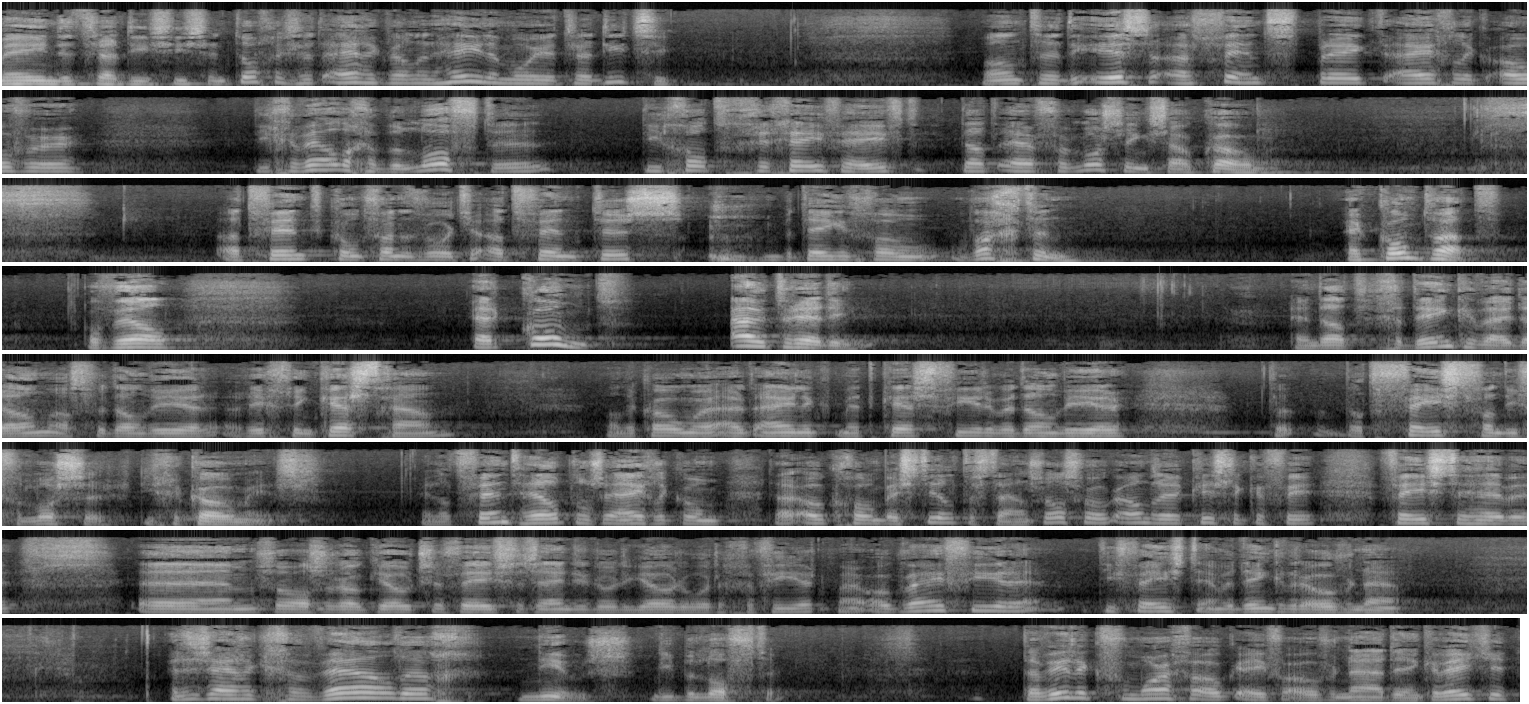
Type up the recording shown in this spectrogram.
mee in de tradities. En toch is het eigenlijk wel een hele mooie traditie. Want eh, de eerste advent spreekt eigenlijk over die geweldige belofte die God gegeven heeft dat er verlossing zou komen. Advent komt van het woordje adventus, betekent gewoon wachten. Er komt wat. Ofwel, er komt uitredding. En dat gedenken wij dan als we dan weer richting kerst gaan. Want dan komen we uiteindelijk met kerst vieren we dan weer dat, feest van die verlosser die gekomen is. En dat vent helpt ons eigenlijk om daar ook gewoon bij stil te staan. Zoals we ook andere christelijke feesten hebben. Um, zoals er ook Joodse feesten zijn die door de Joden worden gevierd. Maar ook wij vieren die feesten en we denken erover na. Het is eigenlijk geweldig nieuws, die belofte. Daar wil ik vanmorgen ook even over nadenken. Weet je,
